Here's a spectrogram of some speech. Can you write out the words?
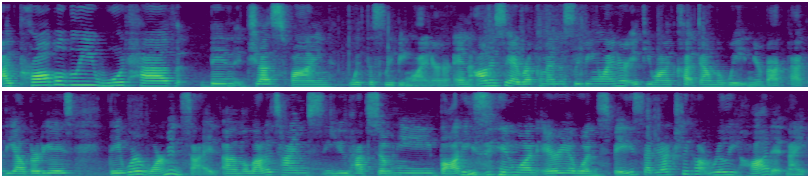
I probably would have been just fine with the sleeping liner. And honestly, I recommend the sleeping liner if you want to cut down the weight in your backpack. The albergues, they were warm inside. Um, a lot of times you have so many bodies in one area, one space, that it actually got really hot at night.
